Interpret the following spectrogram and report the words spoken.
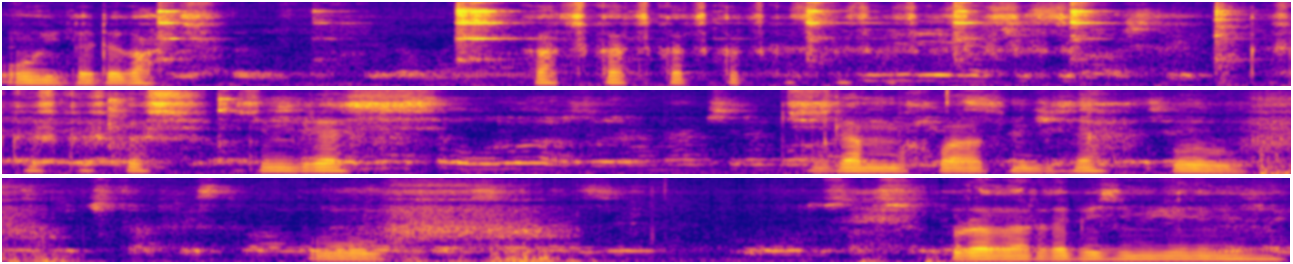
Uy dedi kaç. Kaç kaç kaç kaç kaç kaç kaç kaç kaç kaç kaç kaç bizim biraz Güçlenmek lazım bize. Uf. Uf. Buralarda bizim yerimiz yok.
